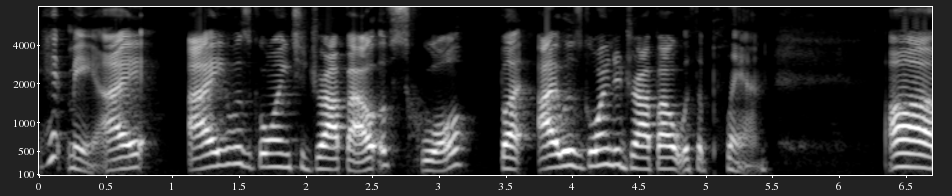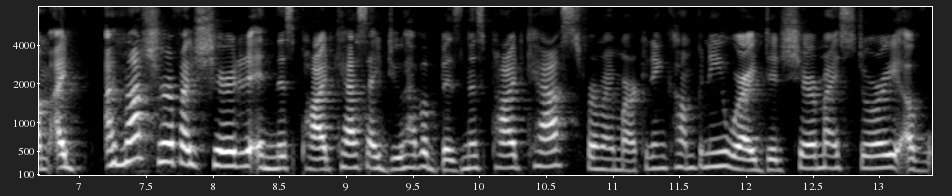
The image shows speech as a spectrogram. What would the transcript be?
hit me. I I was going to drop out of school, but I was going to drop out with a plan. Um, I I'm not sure if I shared it in this podcast. I do have a business podcast for my marketing company where I did share my story of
